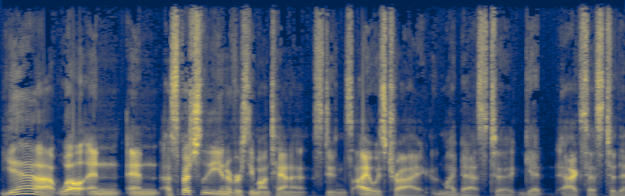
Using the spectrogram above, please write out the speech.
Yeah, well, and and especially the University of Montana students, I always try my best to get access to them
